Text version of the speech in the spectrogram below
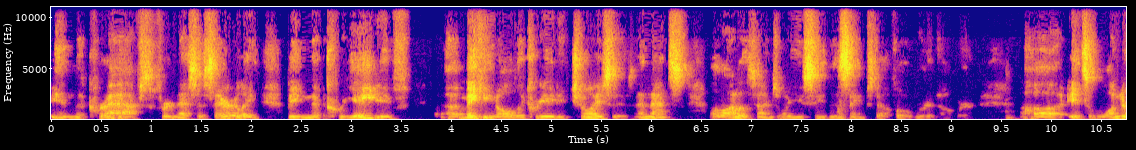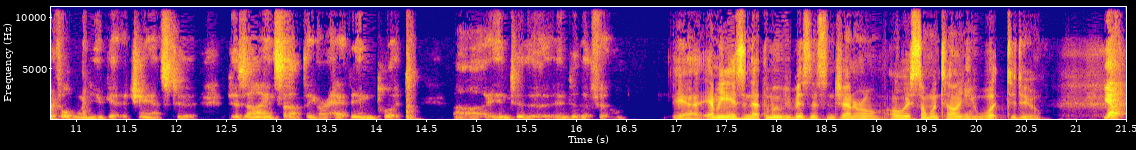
in the crafts for necessarily being the creative, uh, making all the creative choices, and that's a lot of the times why you see the same stuff over and over. Uh, it's wonderful when you get a chance to design something or have input uh, into the into the film. Yeah, I mean, isn't that the movie business in general? Always someone telling you what to do. Yeah.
